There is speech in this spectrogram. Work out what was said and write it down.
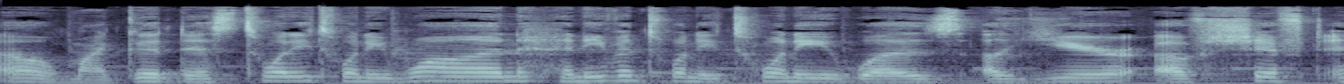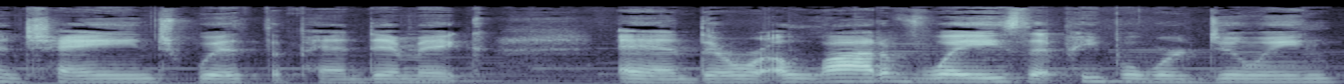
oh my goodness, 2021 and even 2020 was a year of shift and change with the pandemic. And there were a lot of ways that people were doing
